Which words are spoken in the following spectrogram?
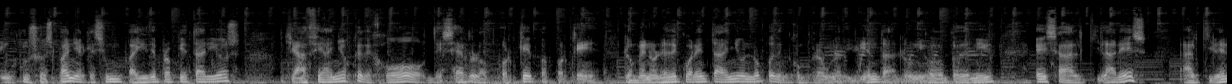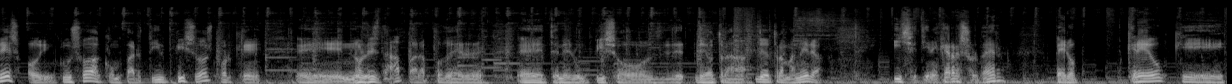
incluso España, que es un país de propietarios, ya hace años que dejó de serlo. ¿Por qué? Pues porque los menores de 40 años no pueden comprar una vivienda. Lo único que pueden ir es a alquilares, alquileres o incluso a compartir pisos porque eh, no les da para poder eh, tener un piso de otra, de otra manera. Y se tiene que resolver. Pero creo que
